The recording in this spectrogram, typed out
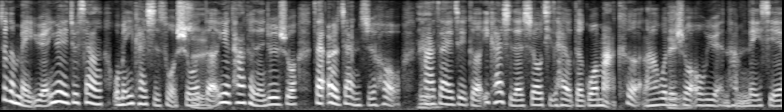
这个美元，因为就像我们一开始所说的，因为它可能就是说，在二战之后，它在这个一开始的时候，其实还有德国马克，然后或者说欧元，他们那些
